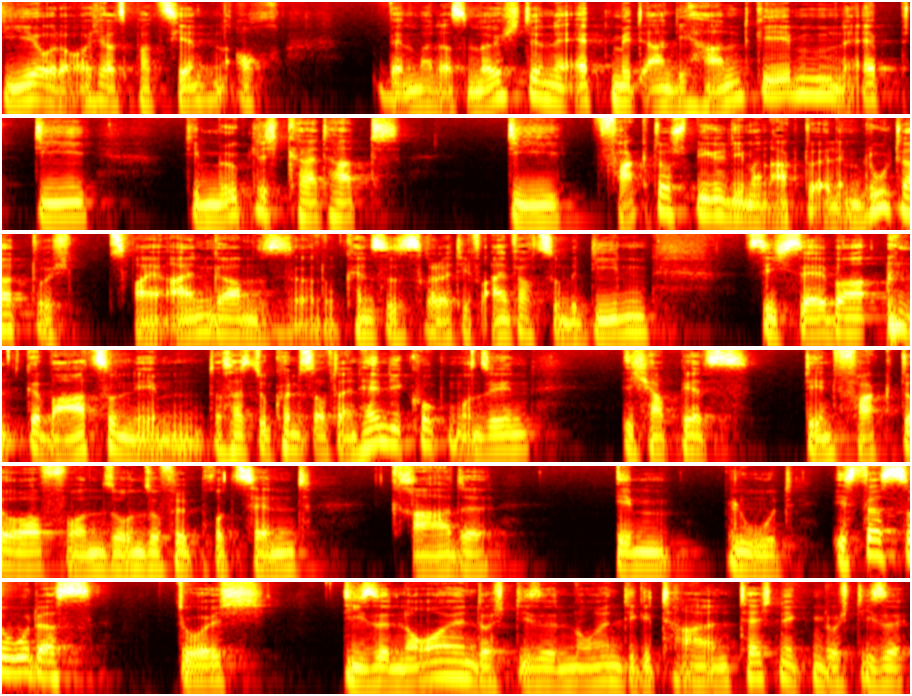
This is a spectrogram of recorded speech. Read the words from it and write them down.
dir oder euch als Patienten auch, wenn man das möchte, eine App mit an die Hand geben. Eine App, die die Möglichkeit hat, die Faktorspiegel, die man aktuell im Blut hat, durch zwei Eingaben, ist, du kennst es, relativ einfach zu bedienen, sich selber gewahr zu nehmen. Das heißt, du könntest auf dein Handy gucken und sehen, ich habe jetzt den Faktor von so und so viel Prozent gerade im Blut. Ist das so, dass durch diese neuen, durch diese neuen digitalen Techniken, durch diese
